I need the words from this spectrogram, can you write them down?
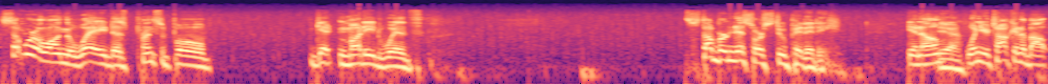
somewhere along the way, does principle get muddied with stubbornness or stupidity? You know, Yeah. when you're talking about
